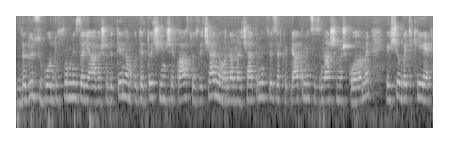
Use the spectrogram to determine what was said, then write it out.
дадуть згоду в формі заяви, що дитина буде в той чи інший клас, то звичайно вона навчатиметься, закріплятиметься за нашими школами. Якщо батьки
